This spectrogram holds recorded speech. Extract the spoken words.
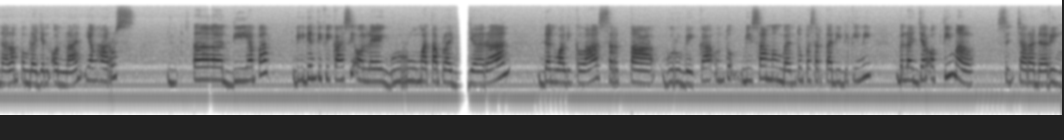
dalam pembelajaran online yang harus uh, di apa diidentifikasi oleh guru mata pelajaran dan wali kelas serta guru BK untuk bisa membantu peserta didik ini belajar optimal secara daring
